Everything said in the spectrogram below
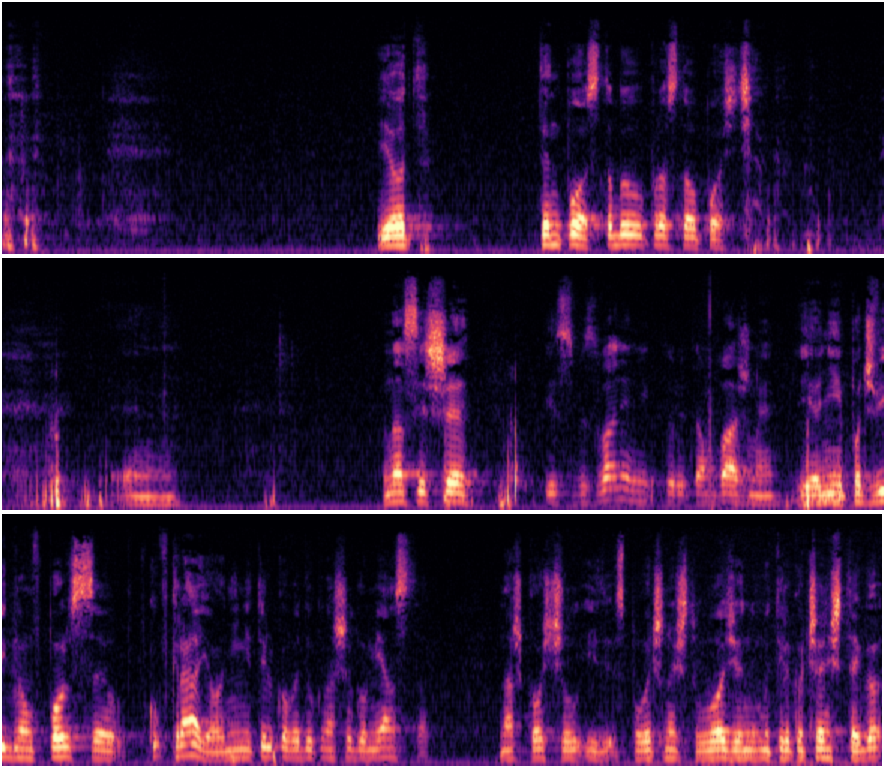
I od ten post, to był prosto o poście. U nas jeszcze jest wyzwanie niektóre tam ważne i oni podźwigną w Polsce, w, w kraju, oni nie tylko według naszego miasta. Nasz kościół i społeczność w Łodzi, my tylko część tego,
